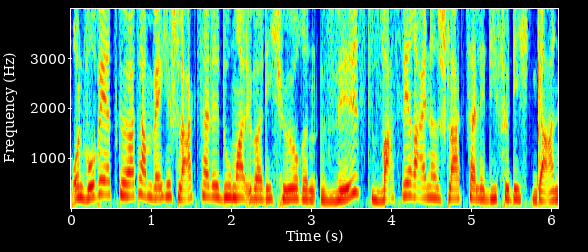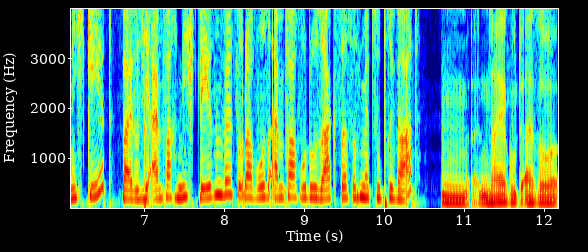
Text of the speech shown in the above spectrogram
Und wo wir jetzt gehört haben, welche Schlagzeile du mal über dich hören willst, was wäre eine Schlagzeile, die für dich gar nicht geht, weil du die einfach nicht lesen willst oder wo es einfach, wo du sagst, das ist mir zu privat? Mm, Naja gut, also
